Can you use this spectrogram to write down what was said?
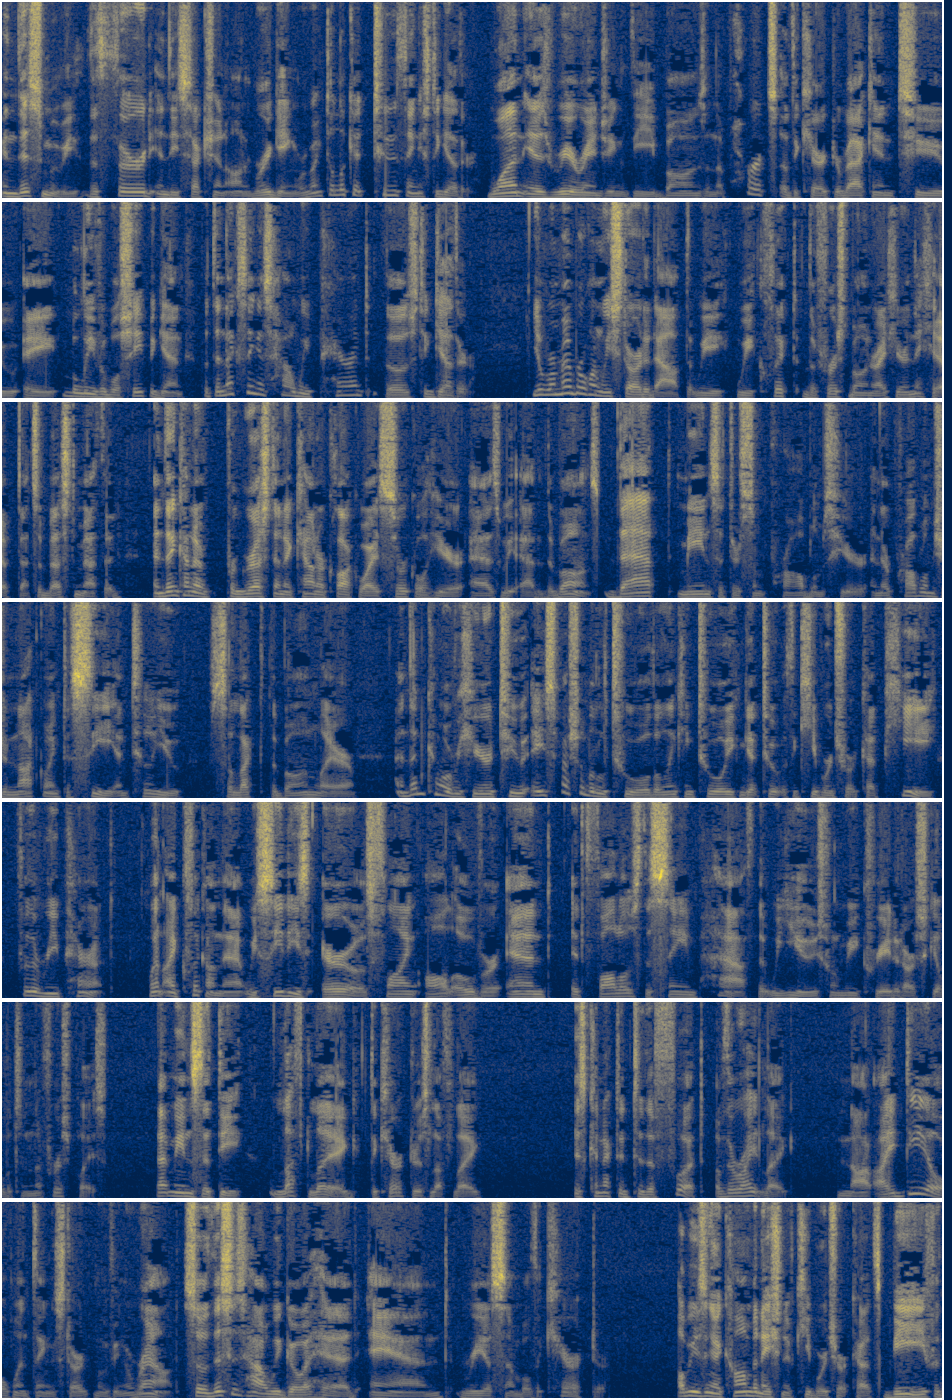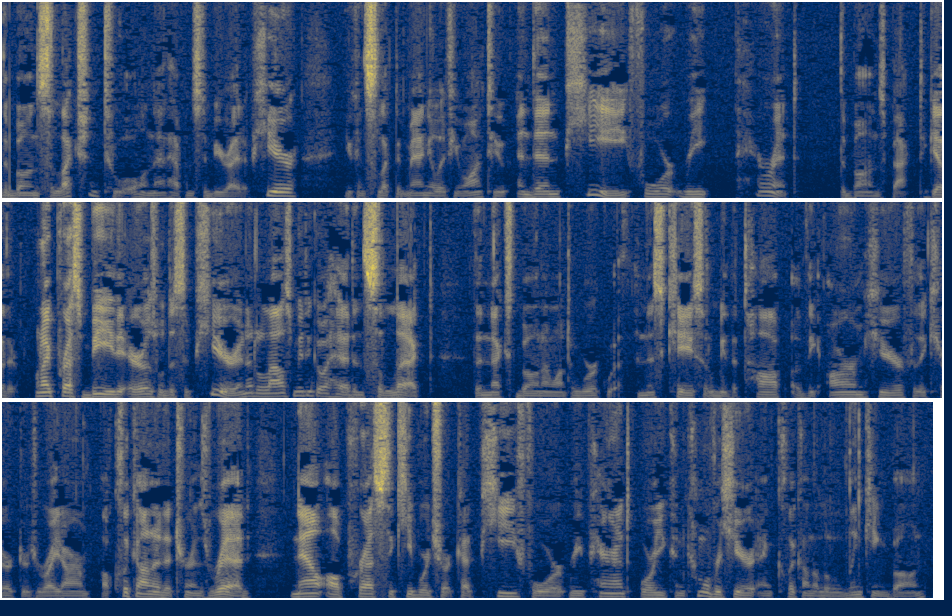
In this movie, the third in the section on rigging, we're going to look at two things together. One is rearranging the bones and the parts of the character back into a believable shape again, but the next thing is how we parent those together. You'll remember when we started out that we, we clicked the first bone right here in the hip, that's the best method, and then kind of progressed in a counterclockwise circle here as we added the bones. That means that there's some problems here, and they're problems you're not going to see until you select the bone layer. And then come over here to a special little tool, the linking tool. You can get to it with the keyboard shortcut P for the reparent. When I click on that, we see these arrows flying all over, and it follows the same path that we used when we created our skeleton in the first place. That means that the left leg, the character's left leg, is connected to the foot of the right leg. Not ideal when things start moving around. So this is how we go ahead and reassemble the character. I'll be using a combination of keyboard shortcuts. B for the bone selection tool, and that happens to be right up here. You can select it manually if you want to. And then P for reparent the bones back together. When I press B, the arrows will disappear, and it allows me to go ahead and select the next bone I want to work with. In this case, it'll be the top of the arm here for the character's right arm. I'll click on it, it turns red. Now I'll press the keyboard shortcut P for reparent, or you can come over here and click on the little linking bone.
